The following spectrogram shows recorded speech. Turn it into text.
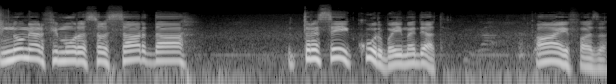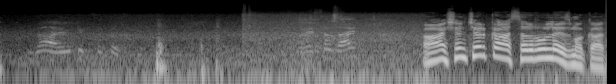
nu mi-ar fi mură să-l sar, dar trebuie să iei curbă imediat. Aia e faza. Da, e ok să tot. Vrei să dai? Aș încerca să-l rulez măcar.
